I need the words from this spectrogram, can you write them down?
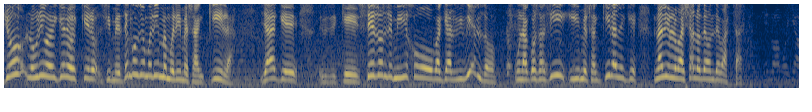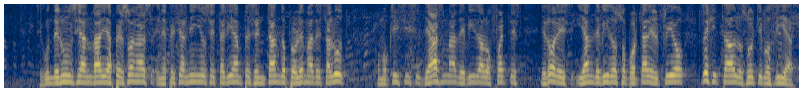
yo lo único que quiero es, quiero, si me tengo que morir, me morirme tranquila, ya que, que sé dónde mi hijo va a quedar viviendo, una cosa así, y me tranquila de que nadie lo vaya a lo de dónde va a estar. Según denuncian varias personas, en especial niños, estarían presentando problemas de salud, como crisis de asma debido a los fuertes hedores y han debido soportar el frío registrado en los últimos días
